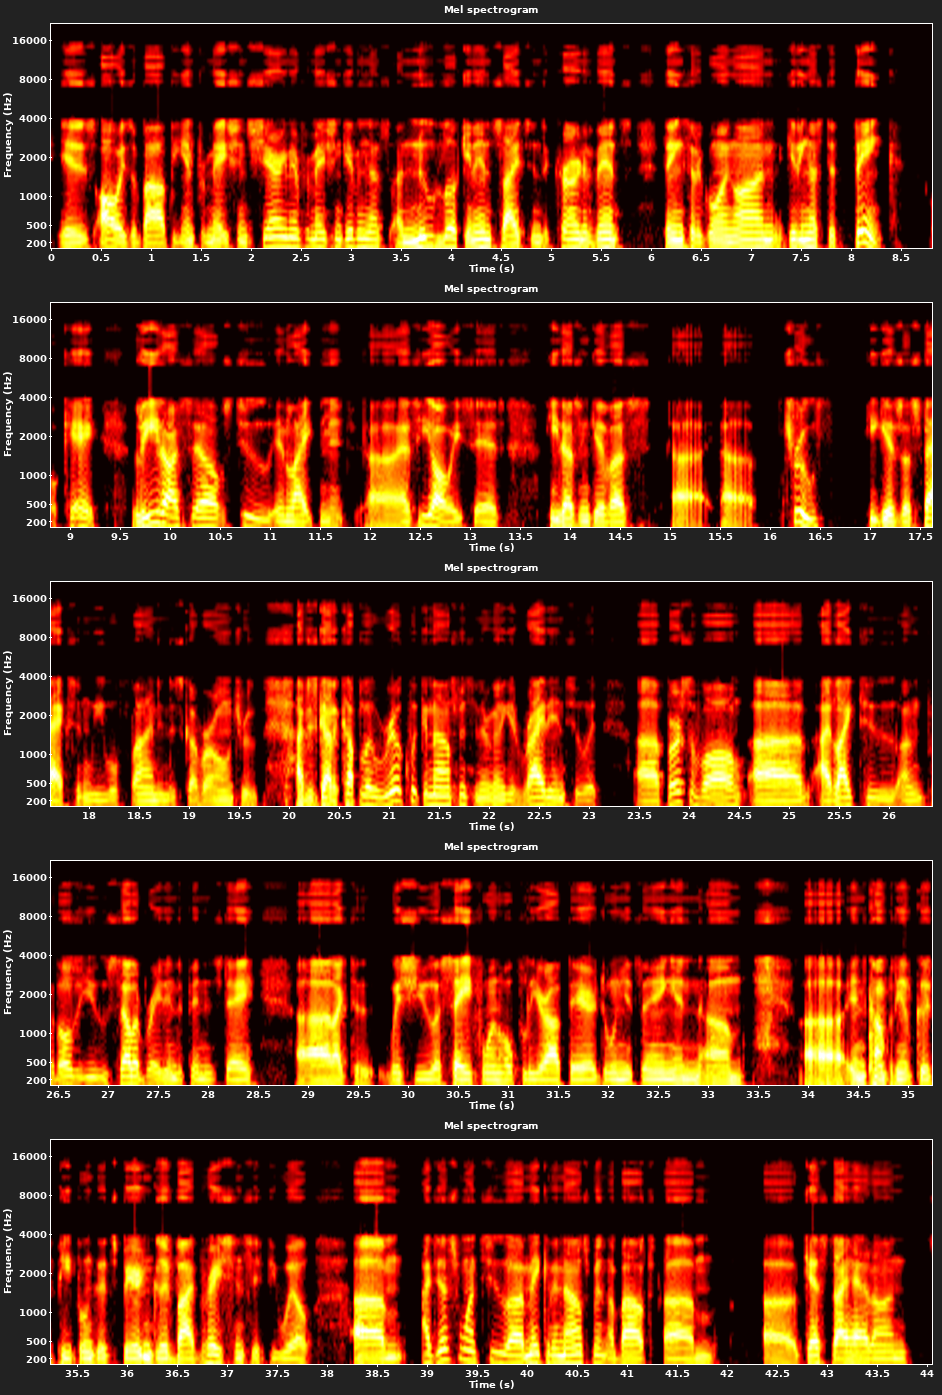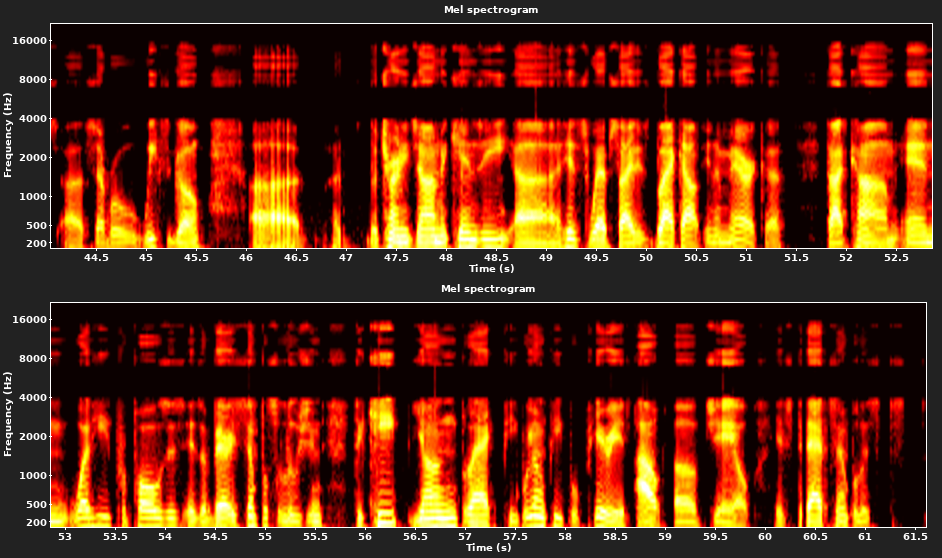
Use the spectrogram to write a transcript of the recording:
is always about the information, sharing information, giving us a new look and insights into current events, things that are going on, getting us to think, okay, lead ourselves to enlightenment. Uh, as he always says, he doesn't give us uh, uh, truth, he gives us facts, and we will find and discover our own truth. I've just got a couple of real quick announcements, and then we're going to get right into it. Uh, first of all, uh, I'd like to, um, for those of you who celebrate Independence Day, uh, I'd like to wish you a safe one. Hopefully, you're out there doing your thing and um, uh, in company of good people and good spirit and good vibrations, if you will. Um, I just want to uh, make an announcement about um, a guest I had on uh, several weeks ago. Attorney John McKenzie. his website is Blackout in America com, and what he proposes is a very simple solution to keep young black people, young people, period, out of jail. It's that simple. It's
